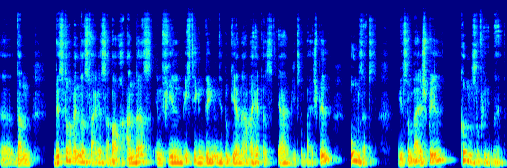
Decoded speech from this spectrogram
äh, dann bist du am Ende des Tages aber auch anders in vielen wichtigen Dingen, die du gerne aber hättest. Ja, wie zum Beispiel Umsatz, wie zum Beispiel Kundenzufriedenheit,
